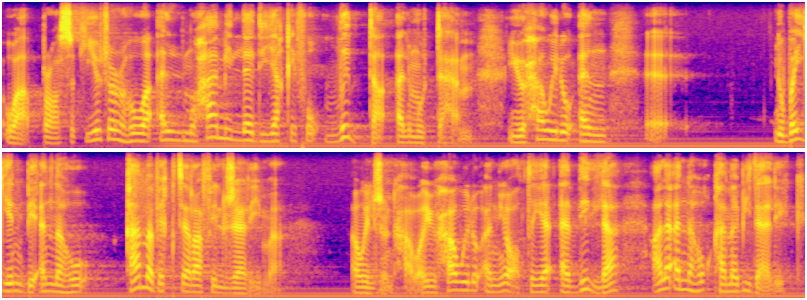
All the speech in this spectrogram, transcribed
وبروسكيوتور هو المحامي الذي يقف ضد المتهم يحاول أن آه، يبين بأنه قام باقتراف الجريمة أو الجنحة ويحاول أن يعطي أدلة على أنه قام بذلك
